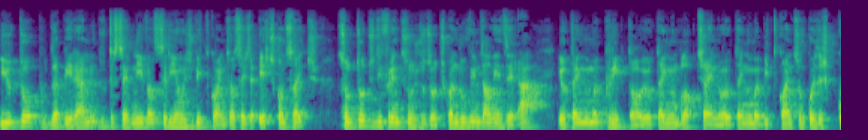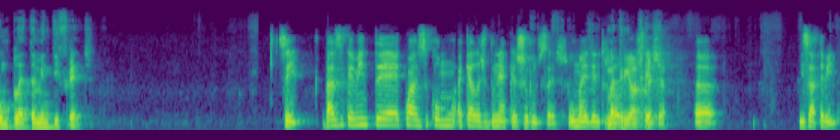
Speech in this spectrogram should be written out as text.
E o topo da pirâmide, o terceiro nível, seriam os bitcoins. Ou seja, estes conceitos são todos diferentes uns dos outros. Quando ouvimos alguém dizer, ah, eu tenho uma cripto, eu tenho um blockchain, ou eu tenho uma bitcoin, são coisas completamente diferentes. Sim, basicamente é quase como aquelas bonecas russas, uma é dentro da outra. Ou seja, uh, exatamente,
